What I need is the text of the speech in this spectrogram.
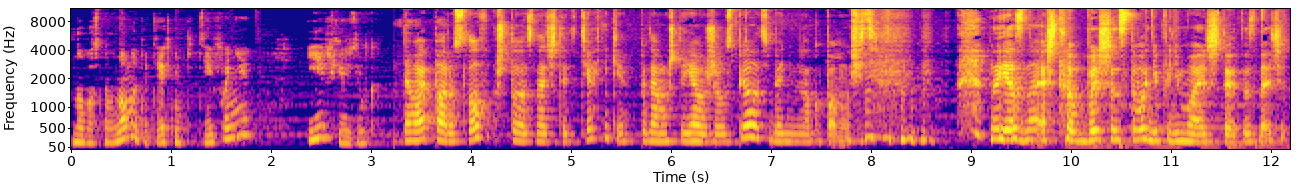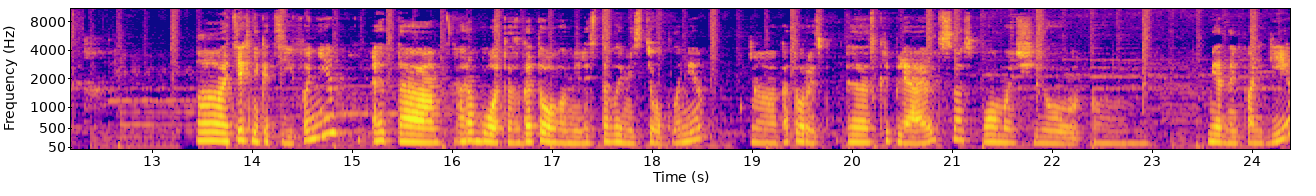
Но в основном это техники Тифани и фьюзинг. Давай пару слов, что значит эти техники, потому что я уже успела тебя немного помучить. Но я знаю, что большинство не понимает, что это значит. А, техника Тифани – это работа с готовыми листовыми стеклами, а, которые э, скрепляются с помощью медной фольги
